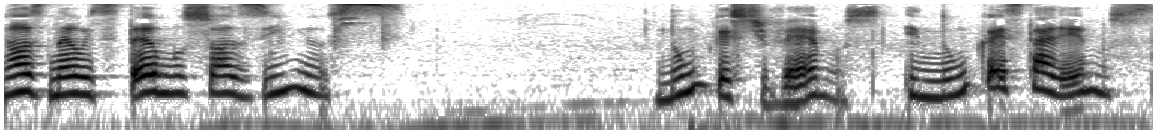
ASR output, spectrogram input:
Nós não estamos sozinhos. Nunca estivemos e nunca estaremos.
